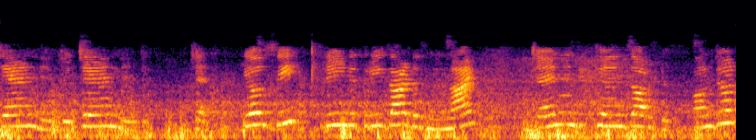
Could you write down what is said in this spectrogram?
10 into 10 into 10 here see 3 into 3 is that is 9 10 into 10 is that is 100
